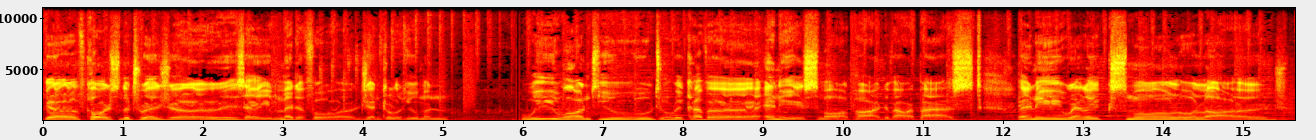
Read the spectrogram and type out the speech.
Yeah, of course, the treasure is a metaphor, gentle human. We want you to recover any small part of our past, any relic, small or large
